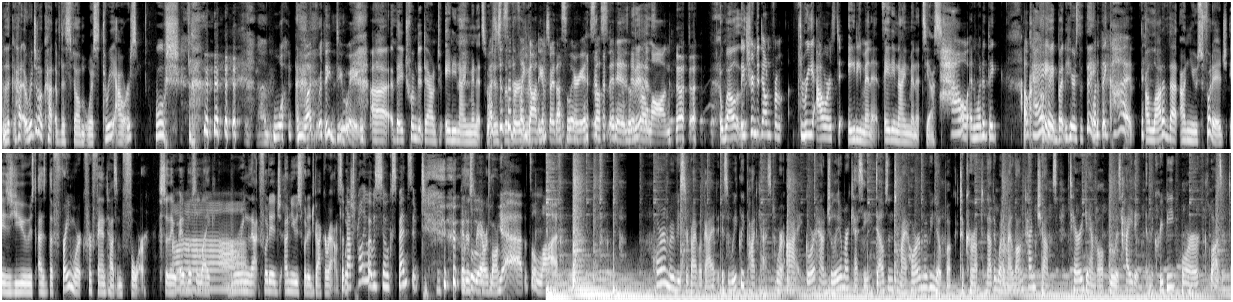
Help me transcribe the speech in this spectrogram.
The cut, original cut of this film was three hours. Whoosh. what what were they doing? Uh, they trimmed it down to 89 minutes, which Wes is just the said it's like Gandhi. I'm sorry, that's hilarious. That's, it is. It's It real is. long. Well, they trimmed it down from three hours to 80 minutes. 89 minutes, yes. How and what did they? Okay. Okay, but here's the thing. what did they cut? a lot of that unused footage is used as the framework for Phantasm 4. So they were able to like bring ah. that footage, unused footage back around. So that's probably why it was so expensive too. Because it's three hours long? Yeah, that's a lot. Horror Movie Survival Guide is a weekly podcast where I, gorehound Julia Marchese, delves into my horror movie notebook to corrupt another one of my longtime chums, Terry Gamble, who is hiding in the creepy horror closet.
